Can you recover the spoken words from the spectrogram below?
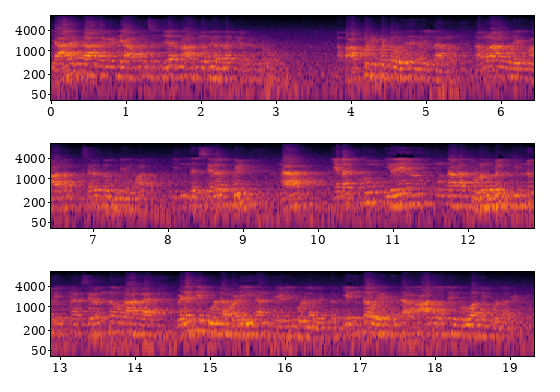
யாருக்காக வேண்டிய அமல் செஞ்சு அல்லாஹ் அங்க போய் அல்லா கேட்டுருவோம் அப்ப அப்படிப்பட்ட ஒரு விதங்கள் இல்லாமல் ரமலானுடைய மாதம் சிறக்கக்கூடிய மாதம். இந்த சிறப்பில் நான் எனக்கும் இறைவனுக்கும் உண்டான தொடர்பில் இன்னும் நான் சிறந்தவனாக விளங்கிக் கொள்ள வழியை நான் தேடிக்கொள்ள வேண்டும் என்ற ஒரு எண்ணத்தை ஆர்வத்தை உருவாக்கிக் கொள்ள வேண்டும்.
